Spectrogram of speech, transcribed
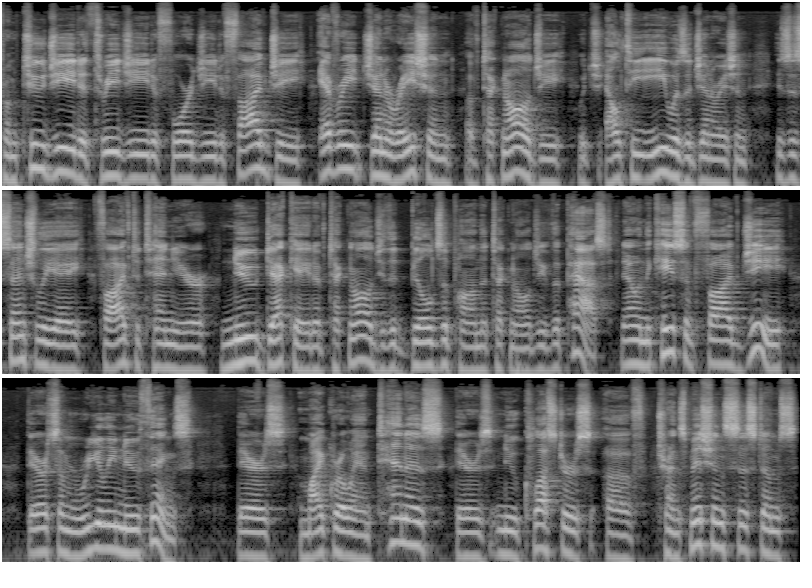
from 2G to 3G to 4G to 5G, every generation of technology, which LTE was a generation, is essentially a five to 10 year new decade of technology that builds upon the technology of the past. Now, in the case of 5G, there are some really new things. There's micro antennas, there's new clusters of transmission systems,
